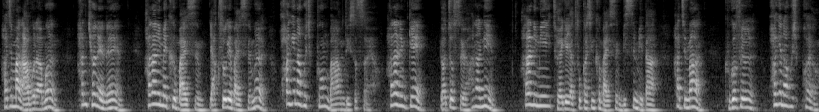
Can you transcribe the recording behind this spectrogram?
하지만 아브라함은 한켠에는 하나님의 그 말씀, 약속의 말씀을 확인하고 싶은 마음도 있었어요. 하나님께 여쭸어요. 하나님, 하나님이 저에게 약속하신 그 말씀 믿습니다. 하지만 그것을 확인하고 싶어요.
